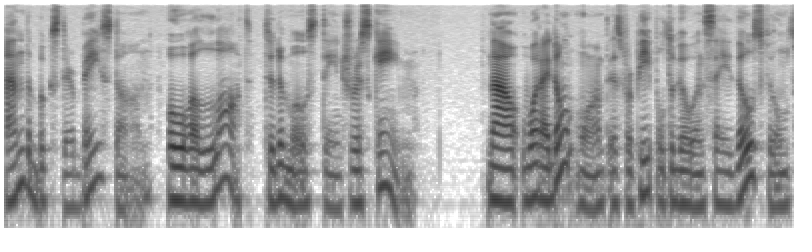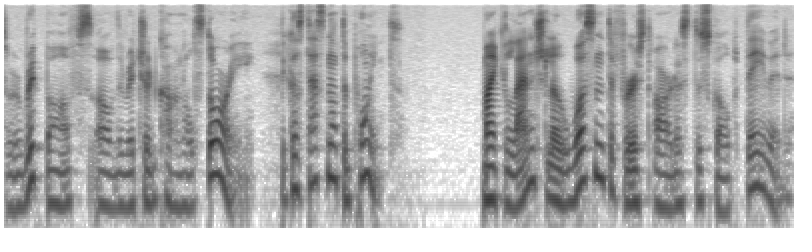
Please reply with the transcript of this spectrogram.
and the books they're based on owe a lot to the most dangerous game. Now, what I don't want is for people to go and say those films were rip-offs of the Richard Connell story, because that's not the point. Michelangelo wasn't the first artist to sculpt David,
